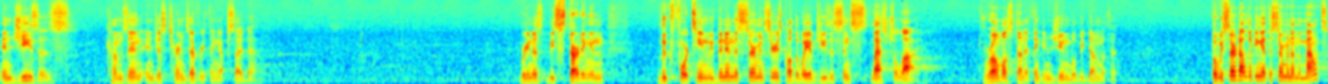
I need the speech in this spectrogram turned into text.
And Jesus comes in and just turns everything upside down. We're going to be starting in Luke 14. We've been in this sermon series called The Way of Jesus since last July. We're almost done. I think in June we'll be done with it. But we started out looking at the Sermon on the Mount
